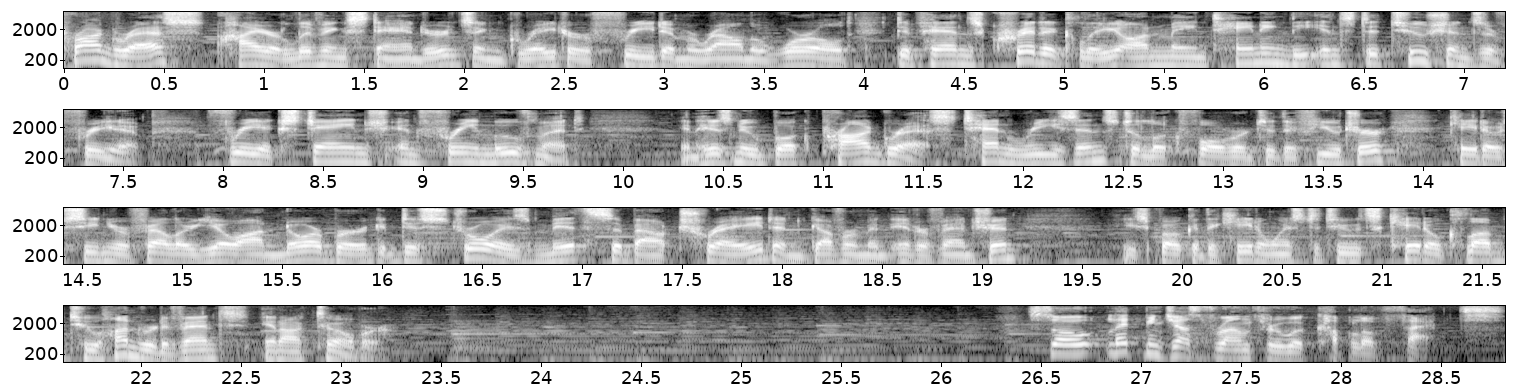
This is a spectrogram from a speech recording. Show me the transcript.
Progress, higher living standards, and greater freedom around the world depends critically on maintaining the institutions of freedom, free exchange, and free movement. In his new book, Progress 10 Reasons to Look Forward to the Future, Cato Senior Fellow Johan Norberg destroys myths about trade and government intervention. He spoke at the Cato Institute's Cato Club 200 event in October. So let me just run through a couple of facts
